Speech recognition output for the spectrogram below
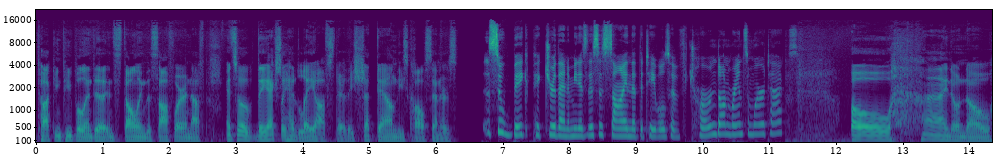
talking people into installing the software enough. And so they actually had layoffs there. They shut down these call centers. So, big picture then, I mean, is this a sign that the tables have turned on ransomware attacks? Oh, I don't know.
